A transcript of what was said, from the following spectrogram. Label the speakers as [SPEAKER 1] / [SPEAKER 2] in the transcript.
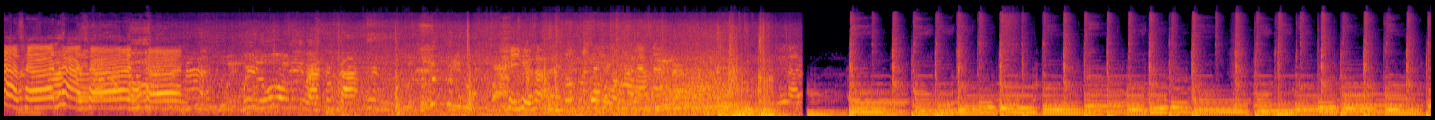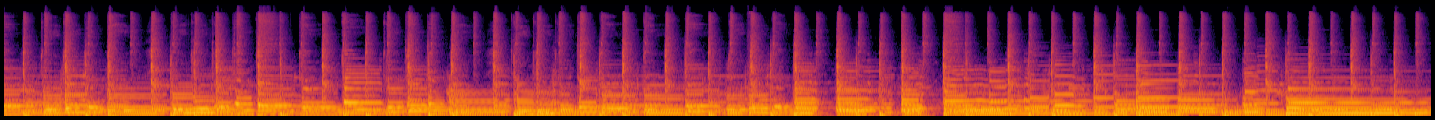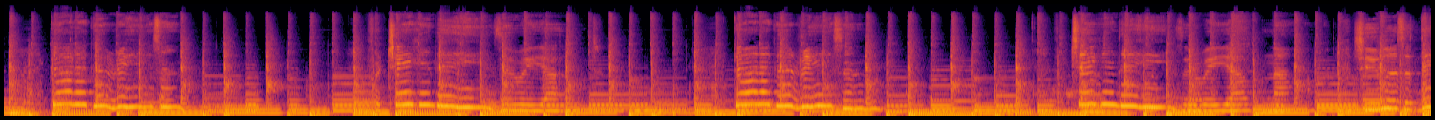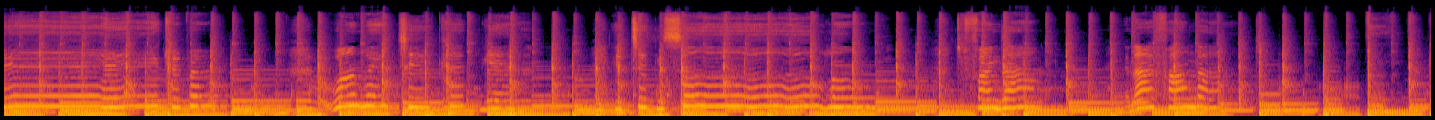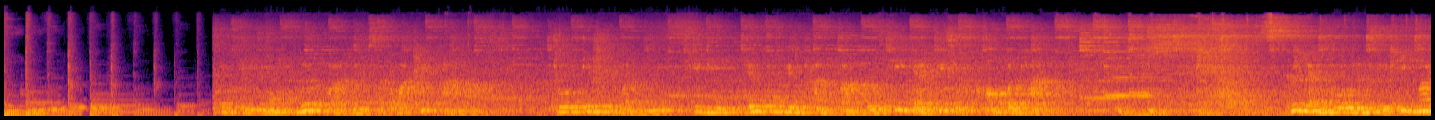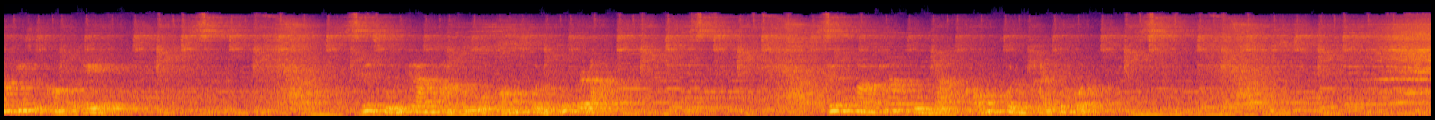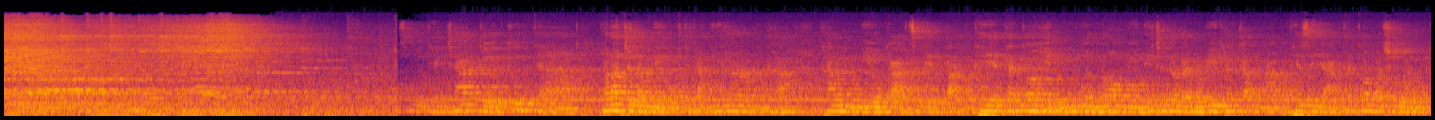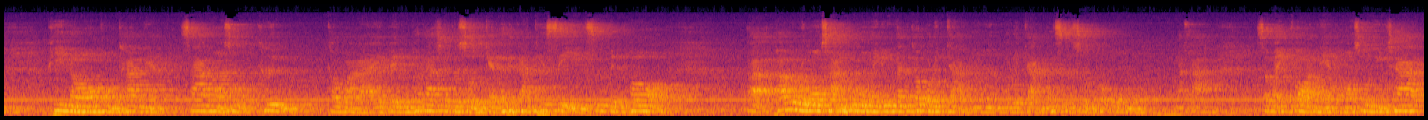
[SPEAKER 1] ค่ะเชิญค่ะเชิญเชิญ
[SPEAKER 2] ไม่รู้ว่ามีแบบตุ๊กตาขึ้น
[SPEAKER 1] อยู่ค่ะ
[SPEAKER 3] the reason.
[SPEAKER 4] คือศูนย์กลางความรู้ของคนทุกระดับคือความภาคภูมิใจของคนไทยทุกคน
[SPEAKER 5] สมุดแห่งชาติเกิดขึ้นจากพระราชดำริของรัชกาลที่ 5 นะคะ ท่านมีโอกาสเสด็จต่างประเทศ ท่านก็เห็นเมืองนอกมี National Library ท่านกลับมาประเทศสยาม ท่านก็มาชวนพี่น้องของท่านเนี่ย ขึ้น ถวายเป็นพระราชกุศลแก่รัชกาลที่ 4 ซึ่งเป็นพ่อ พระบรมวงศานุวงศ์ในยุคนั้นก็บริจาคเงินบริจาคหนังสือส่วนพระองค์นะคะ สมัยก่อนเนี่ยหอสมุดแห่งชาติ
